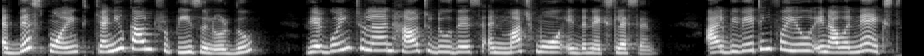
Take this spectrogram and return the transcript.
At this point, can you count rupees in Urdu? We are going to learn how to do this and much more in the next lesson. I'll be waiting for you in our next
